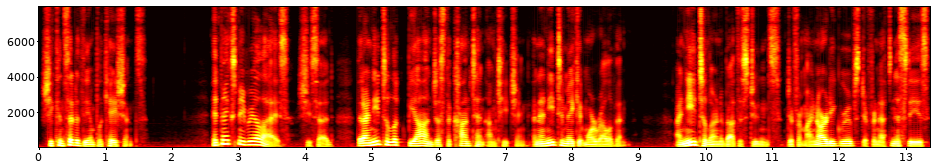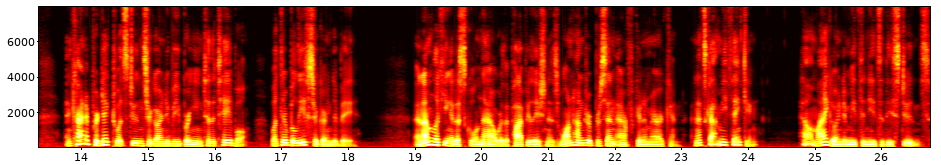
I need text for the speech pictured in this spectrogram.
she considered the implications. It makes me realize, she said, that I need to look beyond just the content I'm teaching, and I need to make it more relevant. I need to learn about the students, different minority groups, different ethnicities, and kind of predict what students are going to be bringing to the table, what their beliefs are going to be. And I'm looking at a school now where the population is 100% African American, and it's got me thinking how am I going to meet the needs of these students,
